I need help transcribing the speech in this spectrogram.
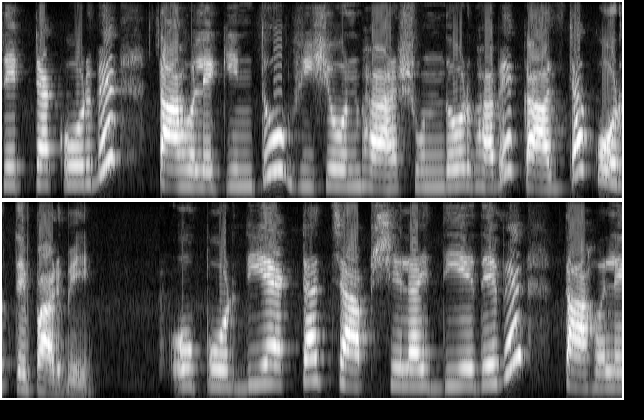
সেটটা করবে, তাহলে কিন্তু ভীষণ সুন্দরভাবে কাজটা করতে পারবে। ওপর দিয়ে একটা চাপ সেলাই দিয়ে দেবে তাহলে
